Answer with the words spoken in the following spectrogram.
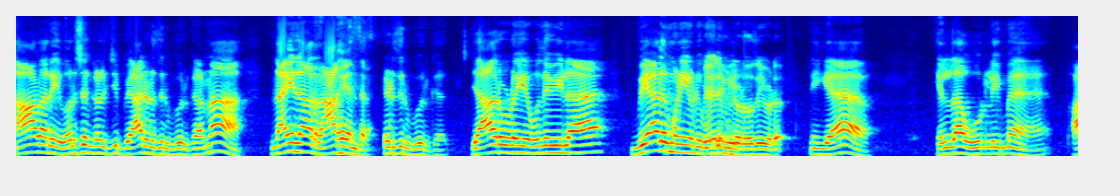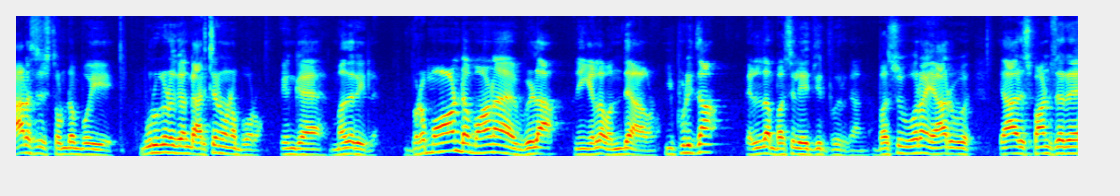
நாலரை வருஷம் கழிச்சு இப்போ யார் எடுத்துகிட்டு போயிருக்காருன்னா நயினார் நாகேந்திரன் எடுத்துகிட்டு போயிருக்காரு. யாருடைய உதவியில்? வேலுமணியுடைய உதவி. வேலுமணியோட உதவியோட. நீங்கள் எல்லா ஊர்லேயுமே ஆர்எஸ்எஸ் தொண்டன் போய் முருகனுக்கு அங்கே அர்ச்சனை பண்ண போகிறோம் எங்கே மதுரையில். பிரம்மாண்டமான விழா. நீங்கள் எல்லாம் வந்தே ஆகணும். இப்படி தான் எல்லாம் பஸ்ஸில் ஏற்றிட்டு போயிருக்காங்க. பஸ்ஸு பூரா யார் யார் ஸ்பான்சரு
